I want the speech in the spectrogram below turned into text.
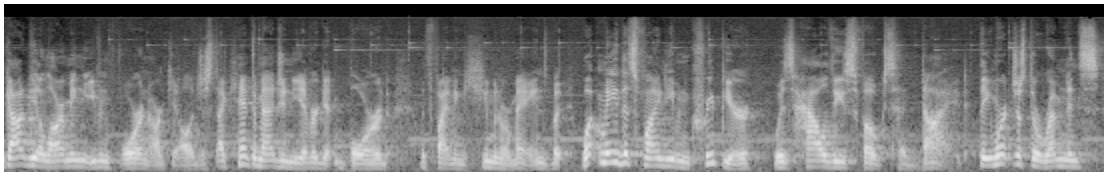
gotta be alarming even for an archaeologist. I can't imagine you ever get bored with finding human remains, but what made this find even creepier was how these folks had died. They weren't just the remnants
